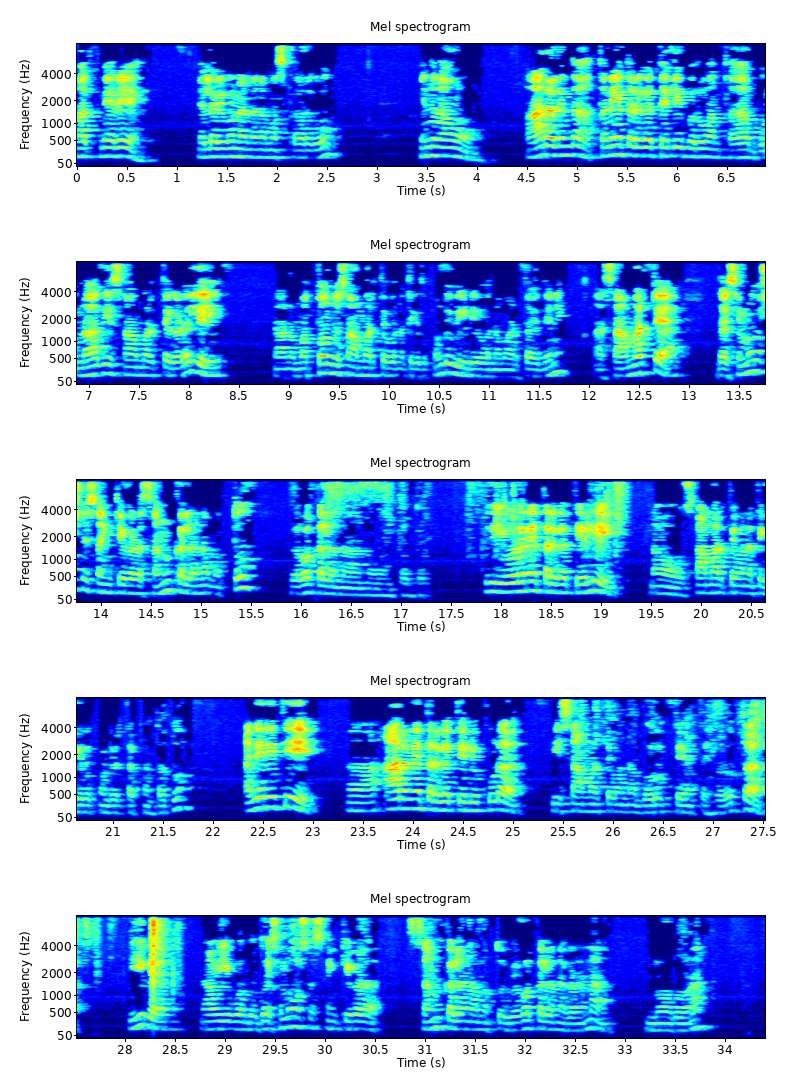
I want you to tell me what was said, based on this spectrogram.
ಆತ್ಮೀಯರೇ, ಎಲ್ಲರಿಗೂ ನನ್ನ ನಮಸ್ಕಾರಗಳು. ಇಂದು ನಾವು ಆರರಿಂದ ಹತ್ತನೇ ತರಗತಿಯಲ್ಲಿ ಬರುವಂತಹ ಬುನಾದಿ ಸಾಮರ್ಥ್ಯಗಳಲ್ಲಿ ನಾನು ಮತ್ತೊಂದು ಸಾಮರ್ಥ್ಯವನ್ನು ತೆಗೆದುಕೊಂಡು ವಿಡಿಯೋವನ್ನು ಮಾಡ್ತಾ ಇದ್ದೇನೆ. ಆ ಸಾಮರ್ಥ್ಯ ದಶಮಾಂಶ ಸಂಖ್ಯೆಗಳ ಸಂಕಲನ ಮತ್ತು ವ್ಯವಕಲನ ಅನ್ನುವಂಥದ್ದು. ಇದು ಏಳನೇ ತರಗತಿಯಲ್ಲಿ ನಾವು ಸಾಮರ್ಥ್ಯವನ್ನು ತೆಗೆದುಕೊಂಡಿರ್ತಕ್ಕಂಥದ್ದು. ಅದೇ ರೀತಿ ಆರನೇ ತರಗತಿಯಲ್ಲೂ ಕೂಡ ಈ ಸಾಮರ್ಥ್ಯವನ್ನು ಬರುತ್ತೆ ಅಂತ ಹೇಳುತ್ತಾ ಈಗ ನಾವು ಈ ಒಂದು ದಶಮಾಂಶ ಸಂಖ್ಯೆಗಳ ಸಂಕಲನ ಮತ್ತು ವ್ಯವಕಲನಗಳನ್ನ ನೋಡೋಣ.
